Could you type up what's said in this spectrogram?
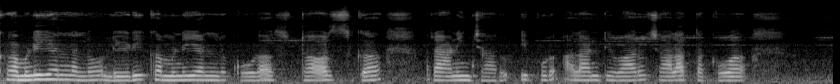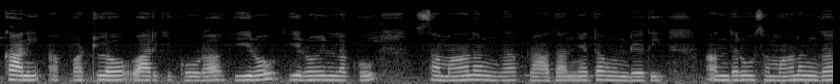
కమెడియన్లలో లేడీ కమెడియన్లు కూడా స్టార్స్గా రాణించారు. ఇప్పుడు అలాంటి వారు చాలా తక్కువ. కానీ అప్పట్లో వారికి కూడా హీరో హీరోయిన్లకు సమానంగా ప్రాధాన్యత ఉండేది. అందరూ సమానంగా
